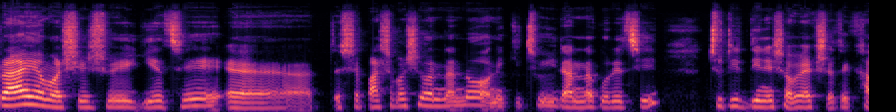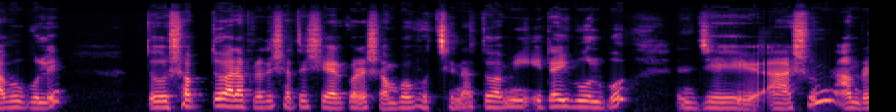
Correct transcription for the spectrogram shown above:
প্রায় আমার শেষ হয়ে গিয়েছে। পাশাপাশি অন্যান্য অনেক কিছুই রান্না করেছি। ছুটির দিনে সবাই একসাথে খাব বলে। তো সব তো আর আপনাদের সাথে শেয়ার করা সম্ভব হচ্ছে না। তো আমি এটাই বলব যে, আসুন আমরা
